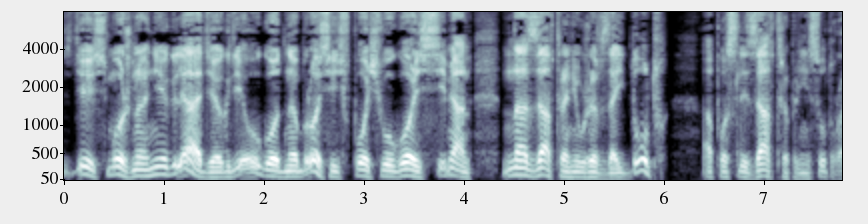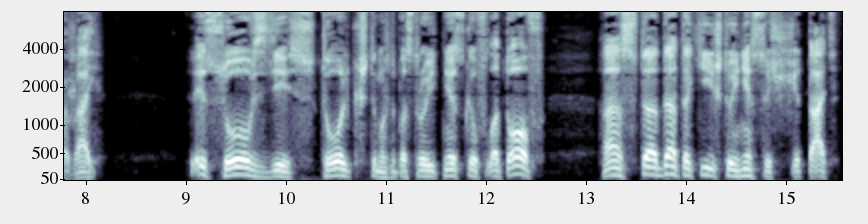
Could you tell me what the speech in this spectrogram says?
Здесь можно, не глядя, где угодно бросить в почву горсть семян. На завтра они уже взойдут, а послезавтра принесут урожай. Лесов здесь столько, что можно построить несколько флотов, а стада такие, что и не сосчитать.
